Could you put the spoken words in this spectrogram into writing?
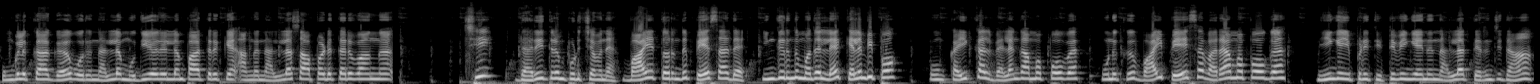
உங்களுக்காக ஒரு நல்ல முதியோர் இல்லம் பார்த்துருக்கேன். அங்க நல்ல சாப்பாடு தருவாங்க. சி தரித்திரம் புடிச்சவன. வாய திறந்து பேசாத. இங்கிருந்து முதல்ல கிளம்பிப்போ உன் கை கால் விளங்காம போவ. உனக்கு வாய் பேச வராம போக. நீங்க இப்படி திட்டுவீங்கன்னு நல்லா தெரிஞ்சுதான்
